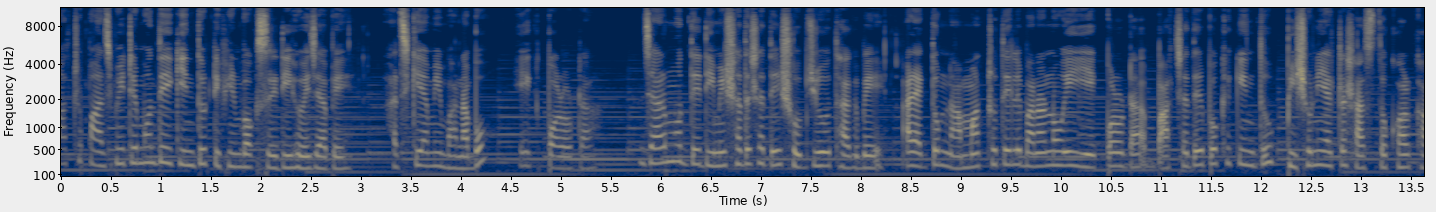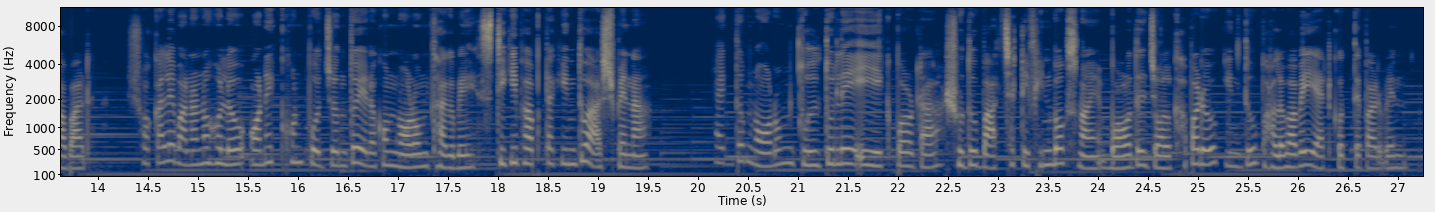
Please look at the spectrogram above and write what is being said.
মাত্র পাঁচ মিনিটের মধ্যেই কিন্তু টিফিন বক্স রেডি হয়ে যাবে। আজকে আমি বানাবো এগ পরোটা। যার মধ্যে ডিমের সাথে সাথে সবজিও থাকবে। আর একদম নামমাত্র তেলে বানানো এই এগ পরোটা বাচ্চাদের পক্ষে কিন্তু ভীষণই একটা স্বাস্থ্যকর খাবার। সকালে বানানো হলেও অনেকক্ষণ পর্যন্ত এরকম নরম থাকবে স্টিকি ভাবটা কিন্তু আসবে না। একদম নরম তুলতুলে এই এগ পরোটা শুধু বাচ্চা টিফিন বক্স নয়, বড়দের জলখাবারেও কিন্তু ভালোভাবেই অ্যাড করতে পারবেন।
